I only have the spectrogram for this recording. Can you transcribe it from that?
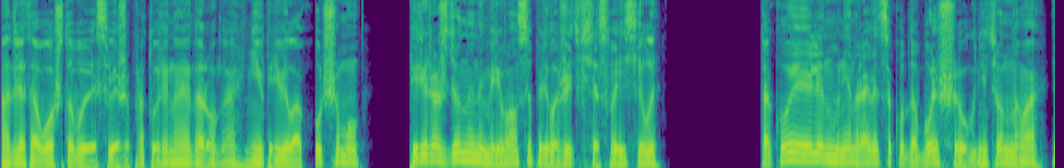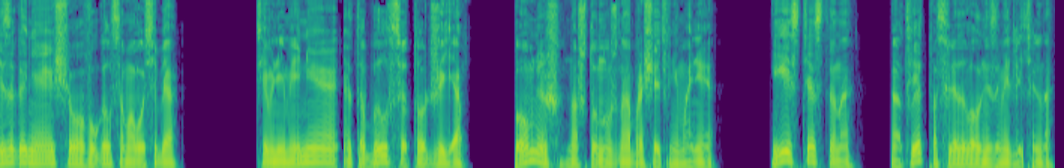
А для того, чтобы свежепроторенная дорога не привела к худшему, перерожденный намеревался приложить все свои силы. Такой Эллен мне нравится куда больше угнетенного и загоняющего в угол самого себя. Тем не менее, это был все тот же я. Помнишь, на что нужно обращать внимание? Естественно. Ответ последовал незамедлительно.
